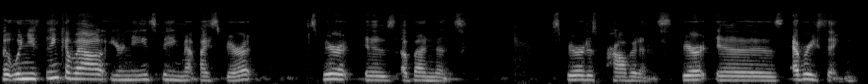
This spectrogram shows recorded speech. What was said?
But when you think about your needs being met by spirit, spirit is abundance. Spirit is providence. Spirit is everything.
